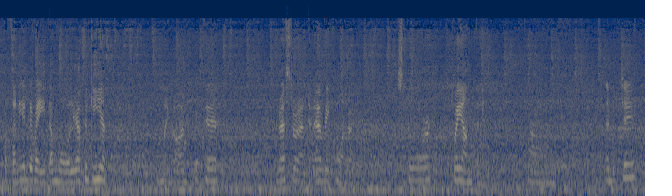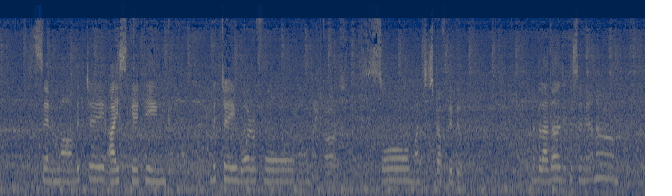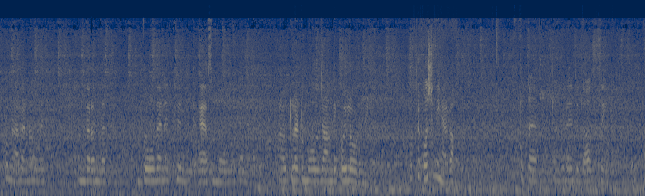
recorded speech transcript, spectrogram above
ਪਤਾ ਨਹੀਂ ਦੁਬਈ ਦਾ ਮੋਲ ਜਾਂ ਕਿ ਕੀ ਆ ਓ ਮਾਈ ਗॉड ਇੱਥੇ restaurant in every corner store ਕੋਈ ਅੰਤ ਨਹੀਂ ਅਮ, ਇਹ ਵਿੱਚੇ ਸਿਨੇਮਾ ਵਿੱਚੇ ਆਈਸ ਸਕੇਟਿੰਗ ਵਿੱਚੇ waterfall oh my god so much stuff to do ਮੈਨੂੰ ਲੱਗਦਾ ਜੇ ਕਿਸੇ ਨੇ ਨਾ ਘੁੰਮਣਾ ਕਰਨਾ ਹੋਵੇ, ਅੰਦਰ ਅੰਦਰ, ਦੋ ਦਿਨ ਇੱਥੇ ਐਸ ਮੋਲ ਤੇ ਘੁੰਮ ਆਊਟਲੈਟ ਮੋਲ ਜਾਣ ਦੀ ਕੋਈ ਲੋੜ ਨਹੀਂ। ਉੱਥੇ ਕੁਝ ਨਹੀਂ ਹੈਗਾ। ਉੱਥੇ ਜਿਹੜੇ ਜਿੱਦਾਂ ਸੀ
